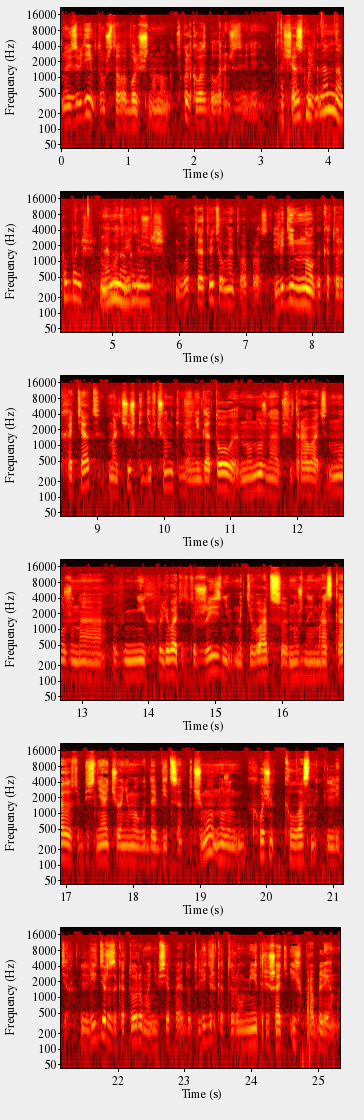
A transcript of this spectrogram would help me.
Ну, и заведений, потому что стало больше намного. Сколько у вас было раньше заведений? А сейчас сколько? Намного больше. Ну, намного вот больше. Вот ты ответил на этот вопрос. Людей много, которые хотят, мальчишки, девчонки, они готовы, но нужно фильтровать, нужно в них вливать эту жизнь, мотивацию, нужно им рассказывать, объяснять, чего они могут добиться. Почему нужен очень классный лидер? Лидер, за которым они все пойдут. Лидер, который умеет решать их проблемы.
